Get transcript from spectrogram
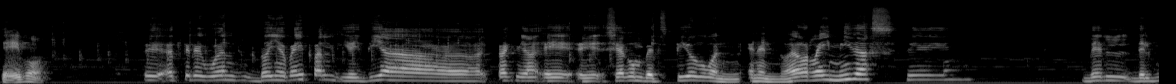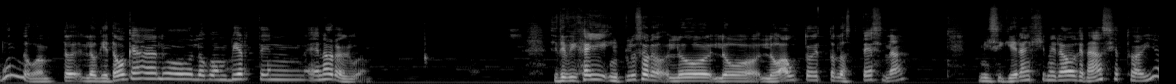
Sí, pues. Eh, antes era el weón dueño de PayPal y hoy día prácticamente eh, eh, se ha convertido como en, en el nuevo rey Midas de- del, del mundo, Lo que toca lo, lo convierte en, en oro. Si te fijáis, incluso lo- lo- lo- los autos estos, los Tesla, ni siquiera han generado ganancias todavía.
